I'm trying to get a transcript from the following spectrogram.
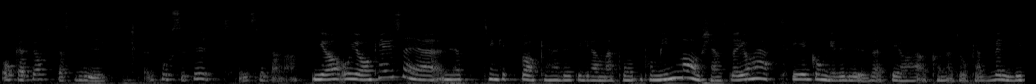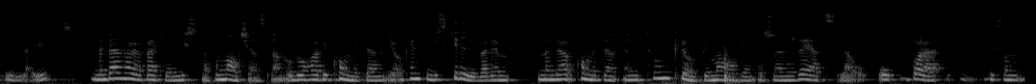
Och att det oftast blir positivt i slutändan. Ja, och jag kan ju säga, jag tänker tillbaka här lite grann på, på min magkänsla. Jag har haft tre gånger i livet där jag har kunnat råka väldigt illa ut. Men där har jag verkligen lyssnat på magkänslan och då har det kommit en, jag kan inte beskriva det, men det har kommit en, en tung klump i magen och så en rädsla och, och bara liksom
